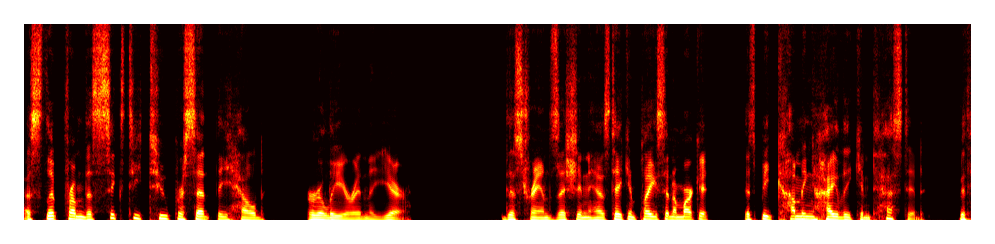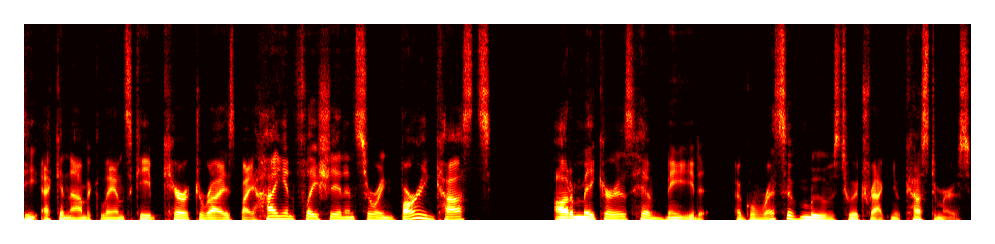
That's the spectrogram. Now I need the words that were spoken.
a slip from the 62% they held earlier in the year. This transition has taken place in a market that's becoming highly contested, with the economic landscape characterized by high inflation and soaring borrowing costs. Automakers have made aggressive moves to attract new customers.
